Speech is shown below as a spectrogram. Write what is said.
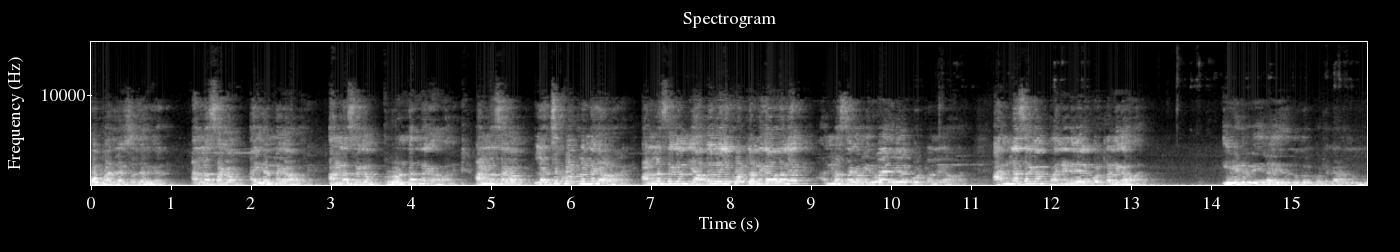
ఓ పది లక్షలు జరగాలి. అన్న సగం ఐదన్న కావాలి. అన్న సగం రెండన్న కావాలి. అన్న సగం లక్ష కోట్లన్న కావాలి. అన్న సగం యాభై వేల కోట్లన్న కావాలి. అన్న సగం ఇరవై ఐదు వేల కోట్లన్న కావాలి. అన్న సగం పన్నెండు వేల కోట్లన్న కావాలి. ఏడు వేల ఐదు వందల కోట్ల కాడ ముందు.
